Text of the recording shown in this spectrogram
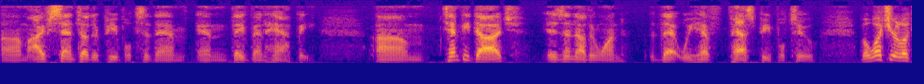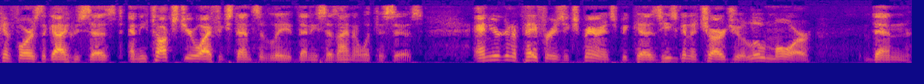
Um, I've sent other people to them, and they've been happy. Um, Tempe Dodge is another one that we have passed people to. But what you're looking for is the guy who says, and he talks to your wife extensively, then he says, I know what this is. And you're going to pay for his experience because he's going to charge you a little more than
